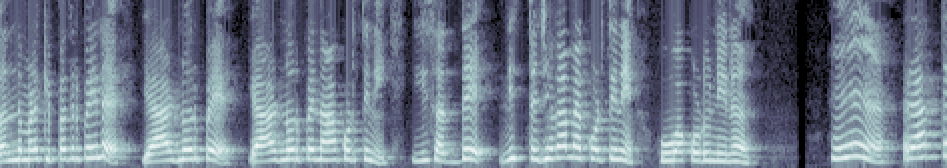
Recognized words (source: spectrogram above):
ಒಂದ್ ಮಡಕ್ ಇಪ್ಪತ್ತು ರೂಪಾಯಿ ಎರಡ್ ನೂರು ರೂಪಾಯಿ. ಎರಡ್ ನೂರು ರೂಪಾಯಿ ನಾ ಕೊಡ್ತೀನಿ. ಈ ಸದ್ದೆ ನಿತ್ಯ ಜಗ ನಾ ಕೊಡ್ತೀನಿ. ಹೂವ ಕೊಡು ನೀನು. ಹ್ಮ್ ರೊಕ್ಕ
